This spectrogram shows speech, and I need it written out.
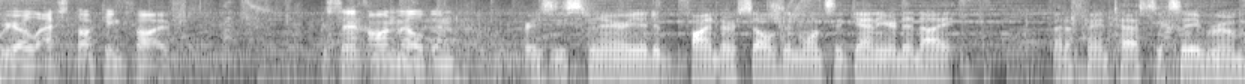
we are last stock game five. Percent on Melvin. Crazy scenario to find ourselves in once again here tonight. Been a fantastic save room.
